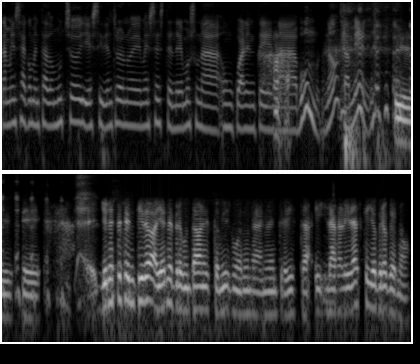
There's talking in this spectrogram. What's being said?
también se ha comentado mucho y es si dentro de nueve meses tendremos una, un cuarentena boom, ¿no? También. Sí, sí. Eh, yo en este sentido, ayer me preguntaban esto mismo en una, en una entrevista y la realidad es que yo creo que no.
